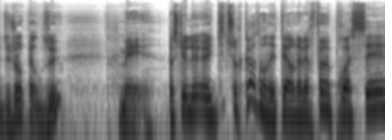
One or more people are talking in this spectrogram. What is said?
toujours perdu. Mais Parce que le euh, Guy Turcotte, on, était, on avait refait un procès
